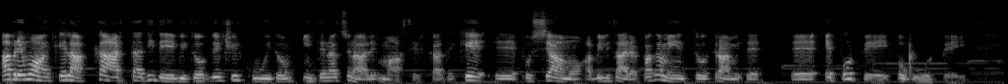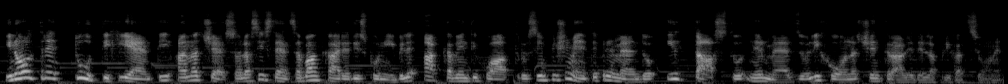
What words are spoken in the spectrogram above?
avremo anche la carta di debito del circuito internazionale Mastercard che eh, possiamo abilitare al pagamento tramite eh, Apple Pay o Google Pay. Inoltre tutti i clienti hanno accesso all'assistenza bancaria disponibile H24 semplicemente premendo il tasto nel mezzo, l'icona centrale dell'applicazione.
